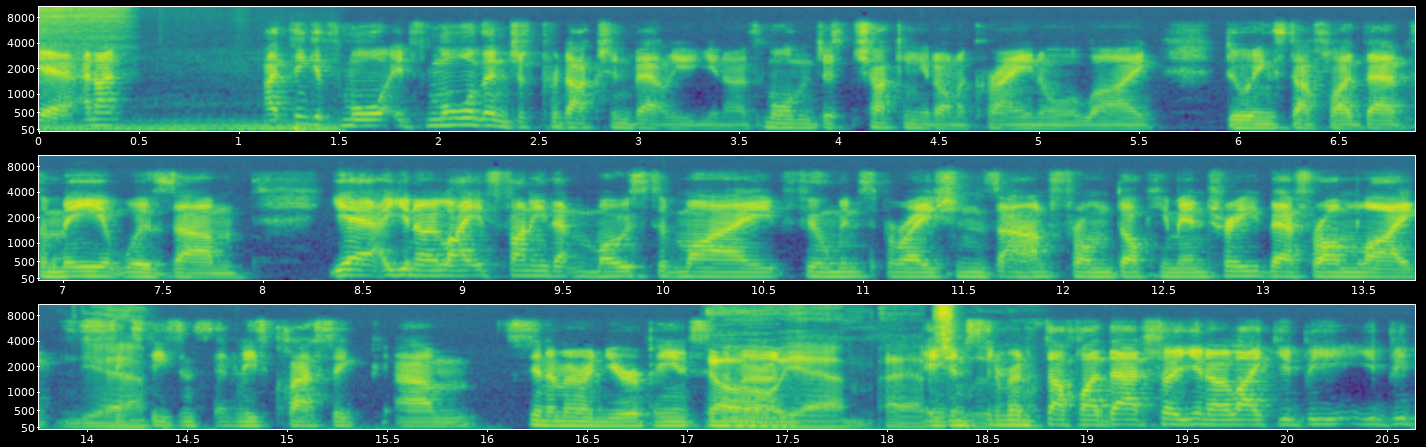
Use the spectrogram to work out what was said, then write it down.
yeah and i i think it's more it's more than just production value you know it's more than just chucking it on a crane or like doing stuff like that for me it was um yeah you know like it's funny that most of my film inspirations aren't from documentary they're from like Yeah. 60s and 70s classic um cinema and european cinema Oh, and yeah. Asian cinema and stuff like that. So you know, like you'd be you'd be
